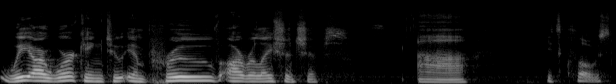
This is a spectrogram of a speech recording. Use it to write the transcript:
we are working to improve our relationships. A it's closed.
